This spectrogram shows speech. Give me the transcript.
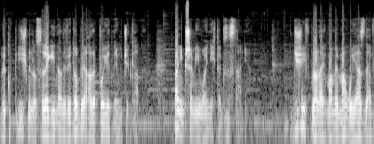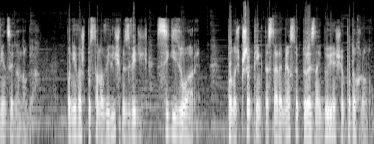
Wykupiliśmy noclegi na dwie doby, ale po jednej uciekamy. Pani przemiła i niech tak zostanie. Dzisiaj w planach mamy mało jazdy, a więcej na nogach, ponieważ postanowiliśmy zwiedzić Sigizuare, ponoć przepiękne stare miasto, które znajduje się pod ochroną,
